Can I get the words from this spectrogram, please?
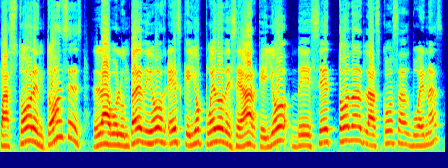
pastor, entonces, la voluntad de Dios es que yo puedo desear, que yo desee todas las cosas buenas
